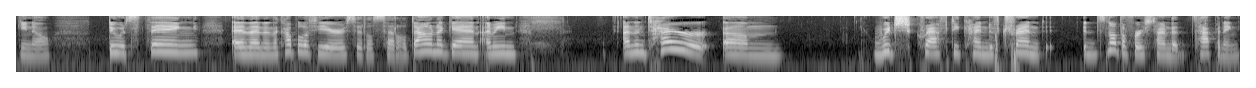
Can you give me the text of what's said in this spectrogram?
you know, do its thing and then in a couple of years it'll settle down again. I mean, an entire um, witchcrafty kind of trend. It's not the first time that it's happening.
